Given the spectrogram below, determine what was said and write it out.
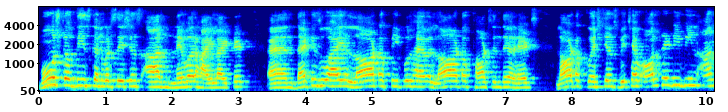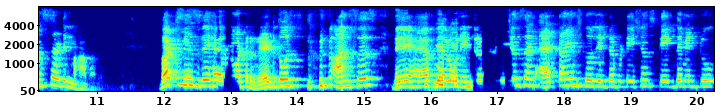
Most of these conversations are never highlighted, and that is why a lot of people have a lot of thoughts in their heads, lot of questions which have already been answered in Mahabharata. But since they have not read those answers, they have their own interpretations, and at times those interpretations take them into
